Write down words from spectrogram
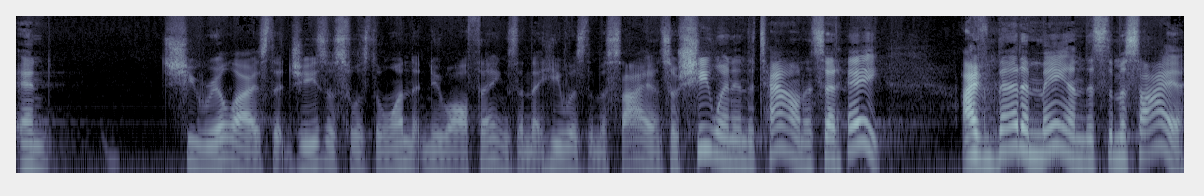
And she realized that Jesus was the one that knew all things and that he was the Messiah. And so she went into town and said, Hey, I've met a man that's the Messiah.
